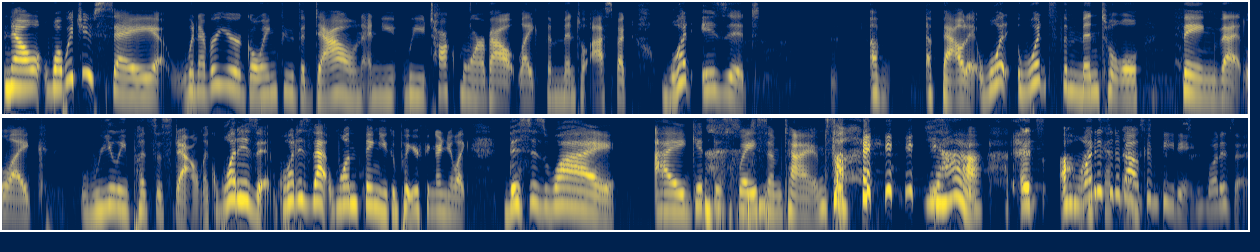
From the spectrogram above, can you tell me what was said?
Now, what would you say whenever you're going through the down and you we talk more about like the mental aspect? What is it? Uh, about it what what's the mental thing that like really puts us down? Like, what is it? What is that one thing you can put your finger on? You're like, this is why I get this way sometimes. yeah. It's, oh What is goodness. it about competing? What is it?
